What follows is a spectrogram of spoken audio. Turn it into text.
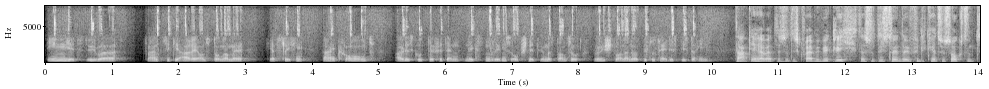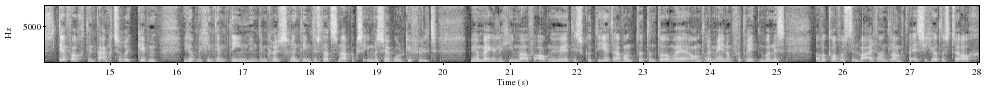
Team jetzt über 20 Jahre. Und da nochmal herzlichen Dank und alles Gute für den nächsten Lebensabschnitt, wie man es dann so wünscht, wenn er noch ein bisschen Zeit ist bis dahin. Danke, Herbert. Also das freut mich wirklich, dass du das da in der Öffentlichkeit so sagst und darf auch den Dank zurückgeben. Ich habe mich in dem Team, in dem größeren Team des Nationalparks immer sehr wohl gefühlt. Wir haben eigentlich immer auf Augenhöhe diskutiert, aber wenn dort und da mal eine andere Meinung vertreten worden ist. Aber gerade was den Wald anlangt, weiß ich ja, dass du auch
